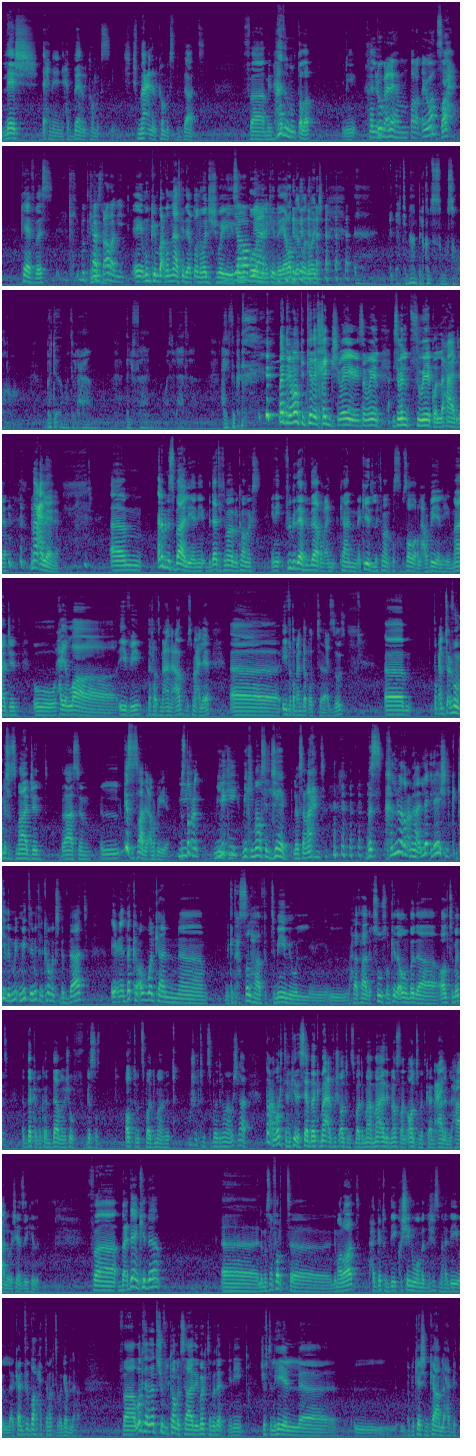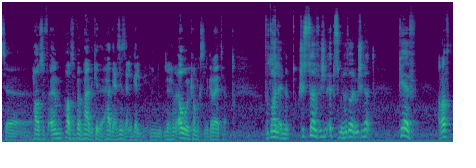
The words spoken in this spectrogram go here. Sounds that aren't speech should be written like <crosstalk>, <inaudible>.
ليش إحنا يعني حبينا الكوميكس؟ يعني إيش- إيش معنى الكوميكس بالذات؟ فمن هذا المنطلق يعني خلينا عليها من منطلق أيوه. صح؟ كيف بس؟ بودكاست عربي. إيه ممكن بعض الناس كذا يعطونا وجه شوي يسوقون يعني. لنا كذا يا رب يعطونا <laughs> وجه. الاهتمام بالقصص المصورة بدأ منذ العام 2003 حيث <laughs> ما أدري ممكن كذا يخق شوي ويسوي يسوي لنا تسويق ولا حاجة. ما علينا. أنا بالنسبة لي يعني بداية اهتمامي بالكوميكس يعني في البداية في البداية طبعا كان أكيد الاهتمام بالقصص المصورة العربية اللي هي ماجد وحي الله إيفي دخلت معانا عرض بس ما عليه. آه إيفي طبعا قطوة عزوز. آم، طبعا تعرفون قصص ماجد باسم القصص هذه العربية. بس. طبعا ميكي. ميكي. ماوس الجيب لو سمحت. بس خلونا طبعا ليش كذا مثل مثل الكوميكس بالذات؟ يعني أتذكر أول كان آه، يعني كنت أحصلها في التميمي وال يعني المحلات هذه خصوصا كذا أول ما بدأ التيمت أتذكر إنه كنت دائما أشوف قصص التيمت سبايدر مان وش التيمت سبايدر مان وش هذا؟ طبعا وقتها كذا سبك ما أعرف وش التيمت سبايدر مان ما أدري انه أصلا التيمت كان عالم لحاله واشياء زي كذا. فبعدين كذا آه لما سافرت آه الإمارات حقتهم ذي كوشينوا ما أدري اسمها ذي ولا كان في الظاهر حتى مكتبة قبلها. فوقتها بدأت أشوف الكوميكس هذه وقتها بدأت يعني شفت اللي هي ال publication كاملة حقت House of M House of M هذه كذا هذه عزيزة على قلبي من أول كوميكس اللي قريتها. فطالع إنه وش السالفة؟ وش ال X-Men هذول؟ وش كيف؟ عرفت؟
